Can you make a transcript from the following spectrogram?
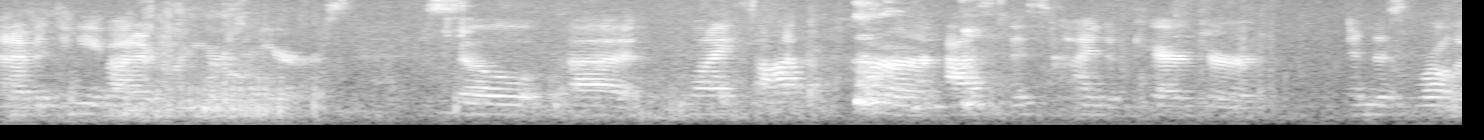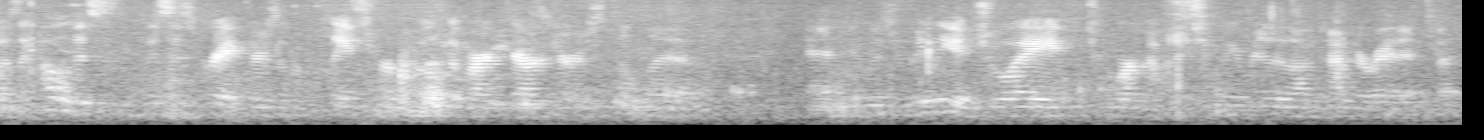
and I've been thinking about it for years and years. So uh, when I thought of her as this kind of character in this world, I was like, oh, this is this is great. There's a place for both of our characters to live, and it was really a joy to work on it. It took me a really long time to write it, but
